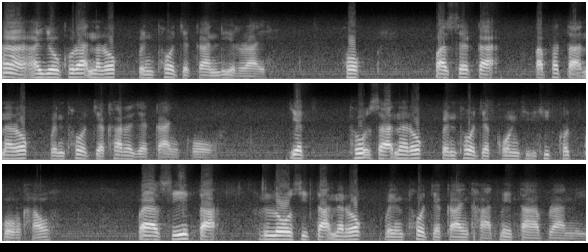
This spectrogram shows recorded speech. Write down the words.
ห้าอโยคุระนรกเป็นโทษจากการรีไรหกปัสสกะปัพพตะนรกเป็นโทษจากข้าราชการโกง เจ็ดทุสานรกเป็นโทษจากคนที่คิดคดโกงเขาแปดสีตะโลสิตะนรกเป็นโทษจากการขาดเมตตาปราณี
